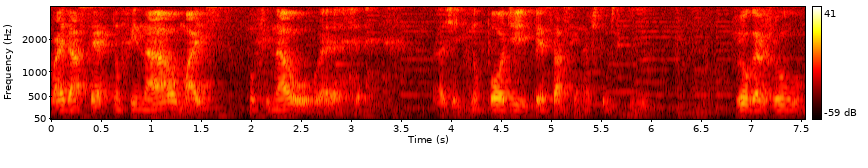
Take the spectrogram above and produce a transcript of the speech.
vai dar certo no final, mas no final é, a gente não pode pensar assim, nós temos que jogo a jogo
